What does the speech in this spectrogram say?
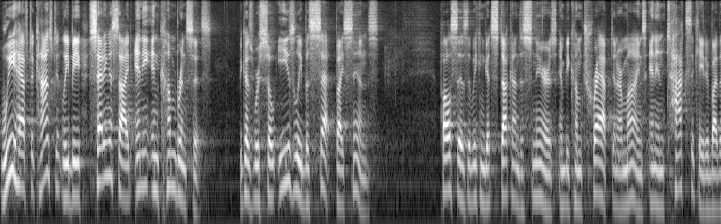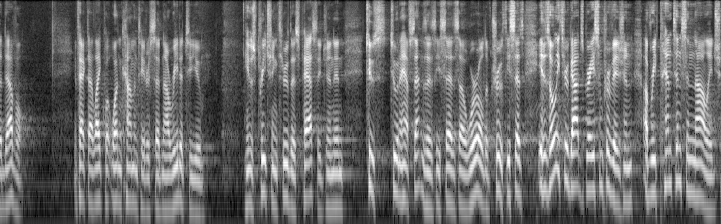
We have to constantly be setting aside any encumbrances because we're so easily beset by sins. Paul says that we can get stuck onto snares and become trapped in our minds and intoxicated by the devil. In fact, I like what one commentator said, and I'll read it to you. He was preaching through this passage, and in two, two and a half sentences, he says, A world of truth. He says, It is only through God's grace and provision of repentance and knowledge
